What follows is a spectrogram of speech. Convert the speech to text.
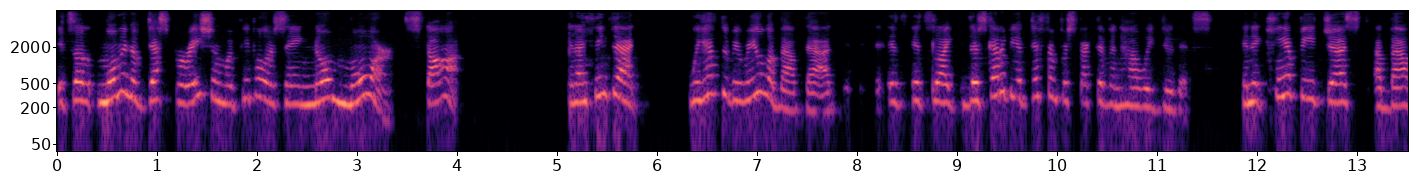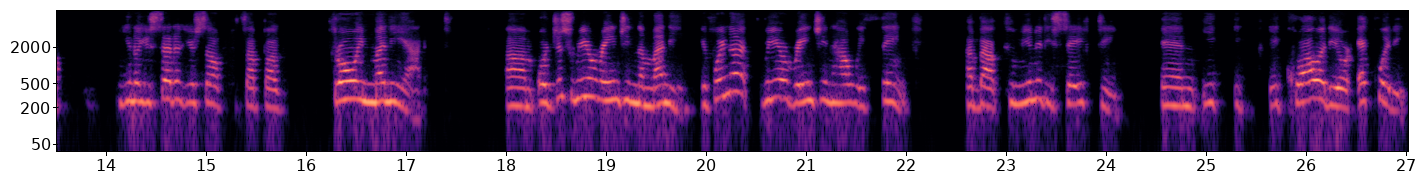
it's a moment of desperation where people are saying no more, stop. And I think that we have to be real about that. It's it's like there's got to be a different perspective in how we do this. And it can't be just about, you know, you said it yourself, it's about throwing money at it um, or just rearranging the money. If we're not rearranging how we think about community safety and e equality or equity,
